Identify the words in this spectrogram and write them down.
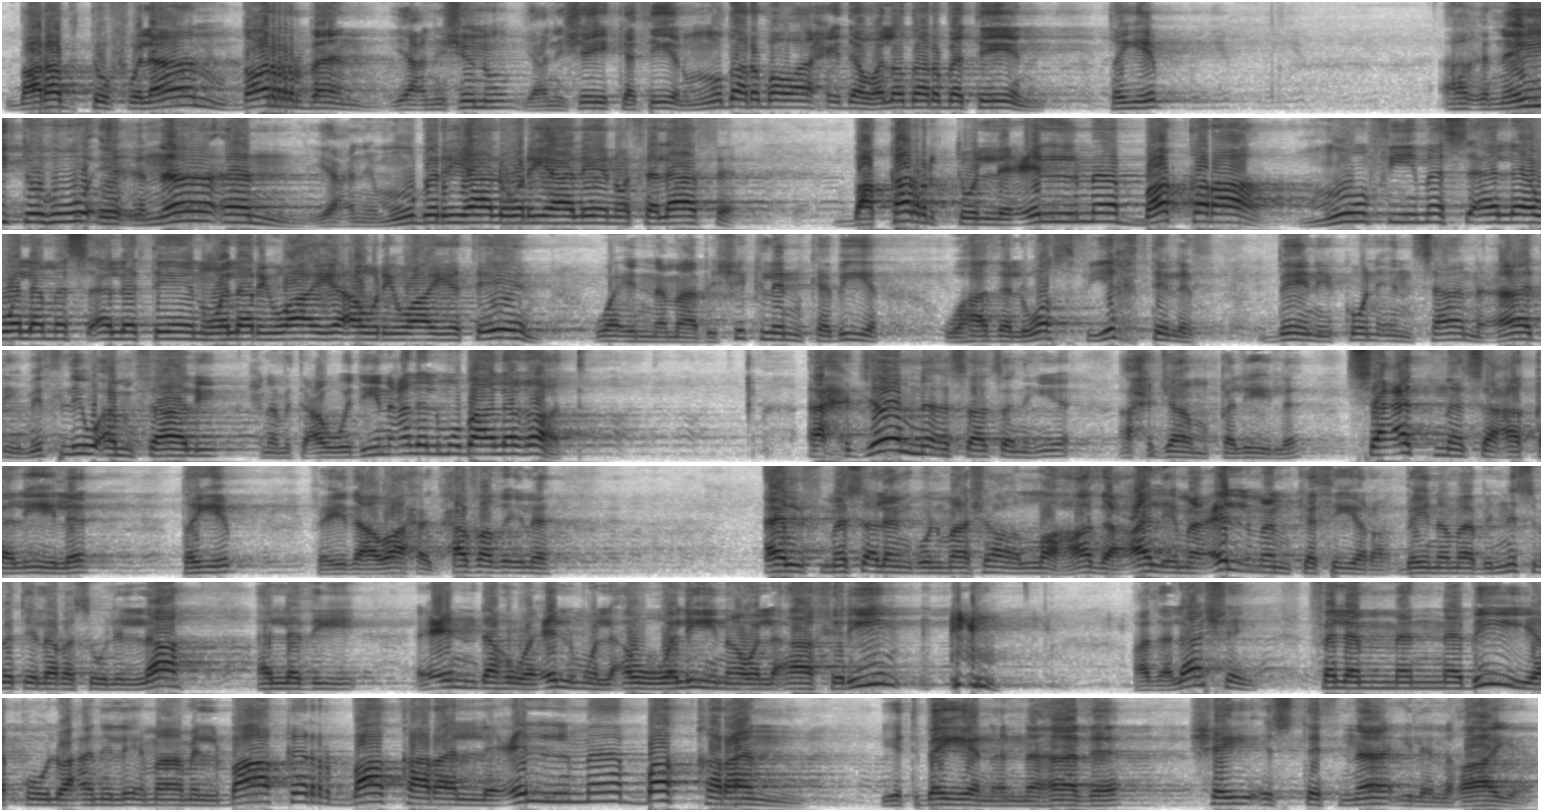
ضربت فلان ضربا يعني شنو؟ يعني شيء كثير مو ضربة واحدة ولا ضربتين. طيب أغنيته اغناء يعني مو بريال وريالين وثلاثة. بقرت العلم بقرة مو في مسألة ولا مسألتين ولا رواية أو روايتين وإنما بشكل كبير. وهذا الوصف يختلف بين يكون إنسان عادي مثلي وأمثالي. إحنا متعودين على المبالغات. أحجامنا أساسا هي أحجام قليلة. سعتنا سعه قليلة. طيب فإذا واحد حفظ إلى ألف مسألة نقول ما شاء الله هذا علم علما كثيرا بينما بالنسبة لرسول الله الذي عنده علم الأولين والآخرين هذا لا شيء. فلما النبي يقول عن الإمام الباقر بقر العلم بقرا يتبين أن هذا شيء استثنائي للغاية.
